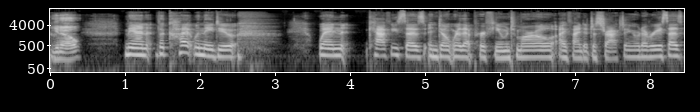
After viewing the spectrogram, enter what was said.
you know? man the cut when they do when Kaffee says and don't wear that perfume tomorrow i find it distracting or whatever he says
